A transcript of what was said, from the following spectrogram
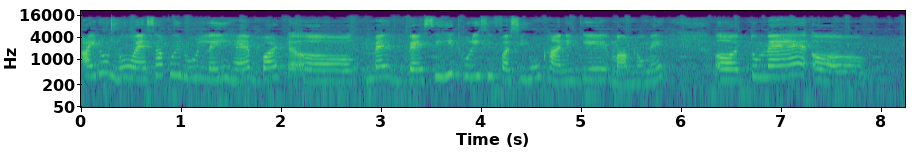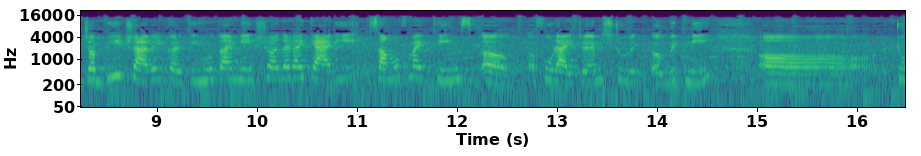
I don't नो ऐसा कोई रूल नहीं है बट uh, मैं वैसे ही थोड़ी सी फंसी हूँ खाने के मामलों में। Uh, तो मैं uh, जब भी ट्रैवल करती हूँ तो I make sure that I carry some of my things food items to with me to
